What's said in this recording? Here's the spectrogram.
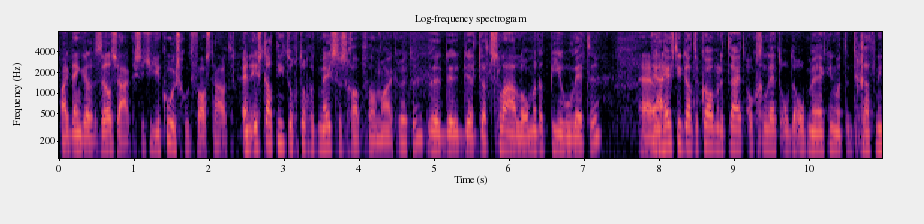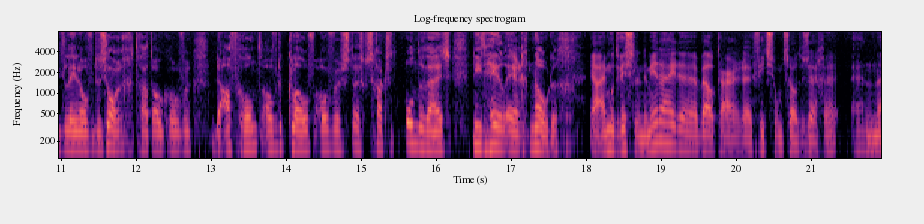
Maar ik denk dat het wel zaak is dat je je koers goed vasthoudt. En is dat niet toch, toch het meesterschap van Mark Rutte? De, de, de, dat slalommen, dat pirouetten? En heeft u dat de komende tijd ook gelet op de opmerking? Want het gaat niet alleen over de zorg. Het gaat ook over de afgrond, over de kloof, over straks het onderwijs. Niet heel erg nodig. Ja, hij moet wisselende meerderheden bij elkaar uh, fietsen, om het zo te zeggen. En uh,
